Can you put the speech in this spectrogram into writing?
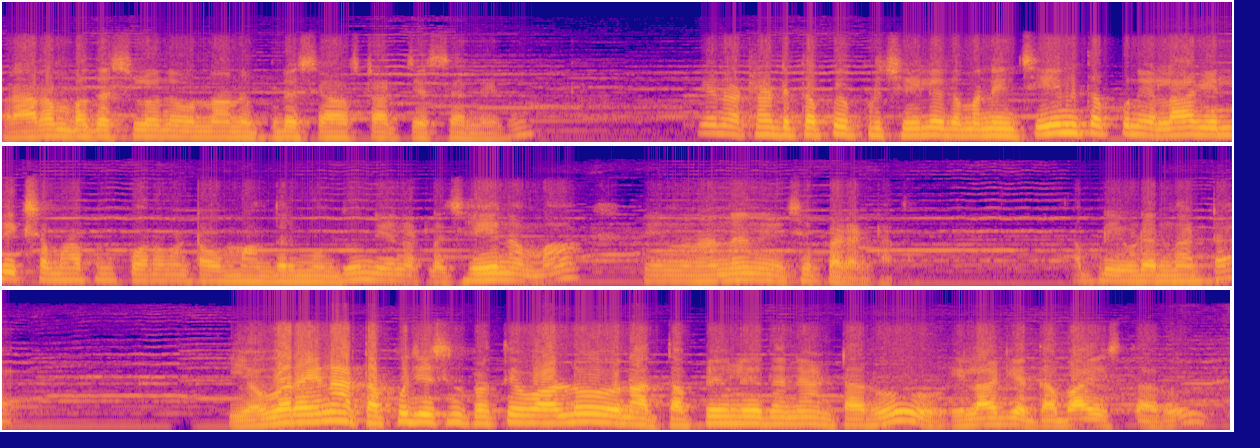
ప్రారంభ దశలోనే ఉన్నాను ఇప్పుడే సేవ స్టార్ట్ చేశాను నేను. నేను అట్లాంటి తప్పు ఎప్పుడు చేయలేదమ్మా. నేను చేయని తప్పుని ఎలా వెళ్ళి క్షమాపణ కోరమంటావమ్మా అందరి ముందు? నేను అట్లా చేయనమ్మా. నేను నన్ను నేను చెప్పాడంట అప్పుడు ఈవిడన్నట్ట ఎవరైనా తప్పు చేసిన ప్రతి వాళ్ళు నా తప్పేం లేదని అంటారు ఇలాగే దబాయిస్తారు.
